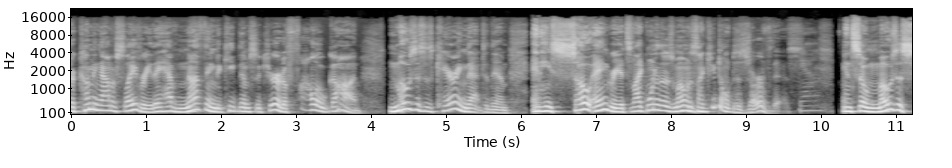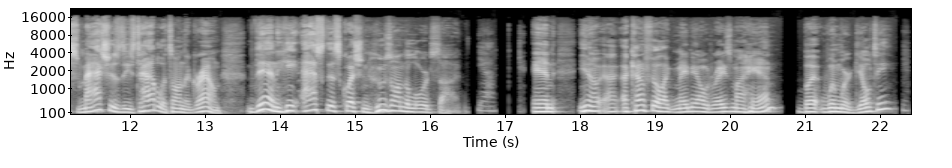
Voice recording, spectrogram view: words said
they're coming out of slavery. They have nothing to keep them secure to follow God. Moses is carrying that to them and he's so angry. It's like one of those moments like you don't deserve this. Yeah. And so Moses smashes these tablets on the ground. Then he asks this question, who's on the Lord's side? Yeah. And, you know, I, I kind of feel like maybe I would raise my hand, but when we're guilty, Yeah.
